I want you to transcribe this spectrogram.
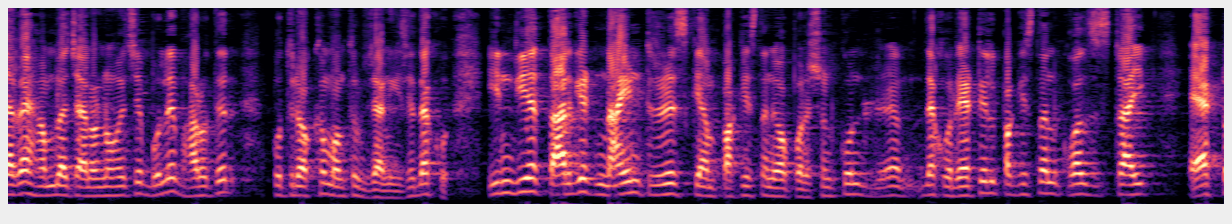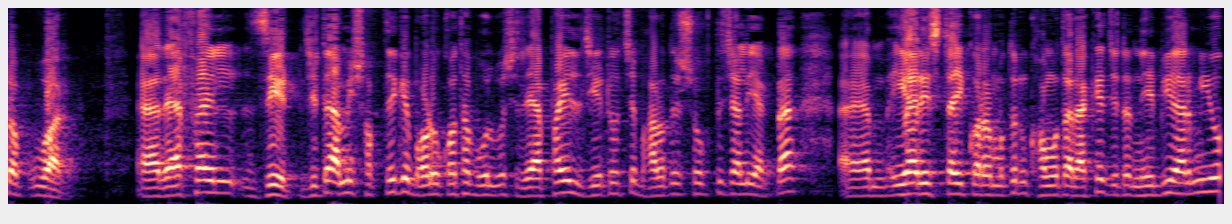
জায়গায় হামলা চালানো হয়েছে বলে ভারতের প্রতিরক্ষা মন্ত্রক জানিয়েছে। দেখো, India target nine terrorist camp Pakistani operation. কোন দেখো রেটেল Pakistan call strike act of war. Rafale jet, যেটা আমি সব থেকে বড় কথা বলব, সে র্যাফাইল জেট হচ্ছে ভারতের শক্তিশালী একটা এয়ার স্ট্রাইক করার মতন ক্ষমতা রাখে, যেটা নেভি আর্মিও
